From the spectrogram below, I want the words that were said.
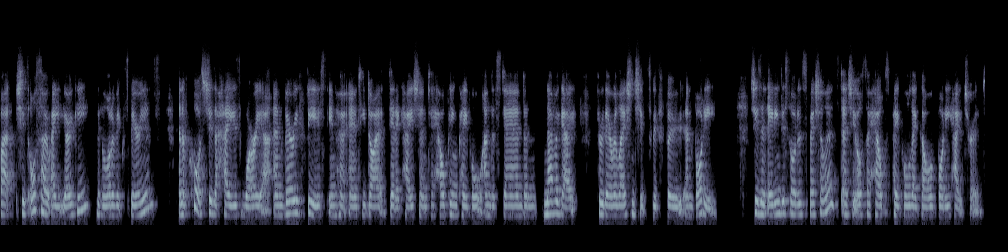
but she's also a yogi with a lot of experience. And of course, she's a HAES warrior and very fierce in her anti diet dedication to helping people understand and navigate through their relationships with food and body. She's an eating disorders specialist and she also helps people let go of body hatred.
